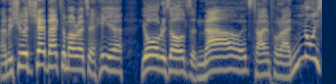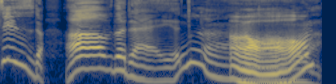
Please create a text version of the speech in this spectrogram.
And be sure to check back tomorrow to hear your results. And now it's time for our noisiest of the day. Aww.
